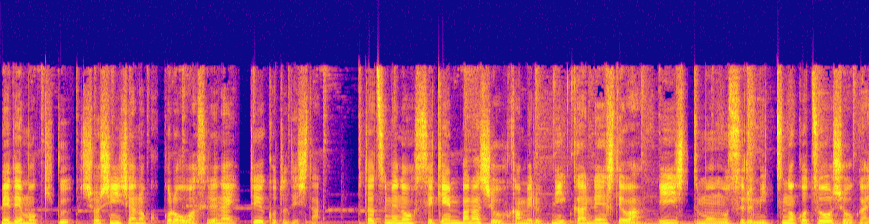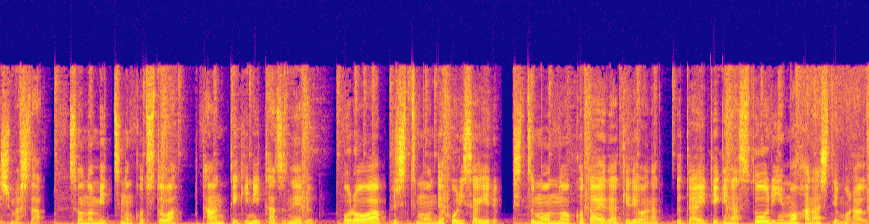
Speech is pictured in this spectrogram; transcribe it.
目でも聞く、初心者の心を忘れないということでした。2つ目の世間話を深めるに関連しては、いい質問をする3つのコツを紹介しました。その3つのコツとは、端的に尋ねる、フォローアップ質問で掘り下げる。質問の答えだけではなく具体的なストーリーも話してもらう。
